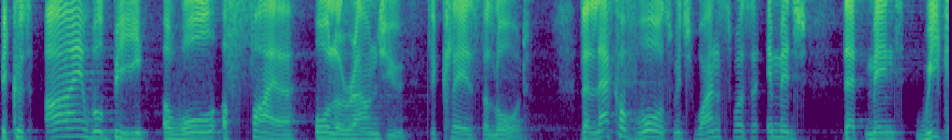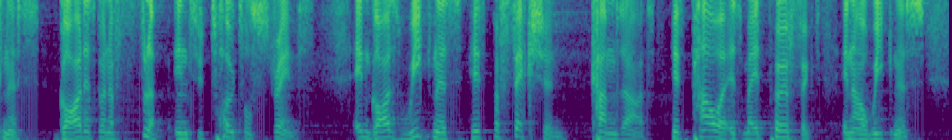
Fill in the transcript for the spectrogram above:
because I will be a wall of fire all around you, declares the Lord. The lack of walls, which once was an image that meant weakness, God is going to flip into total strength. In God's weakness, his perfection comes out. His power is made perfect in our weakness.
